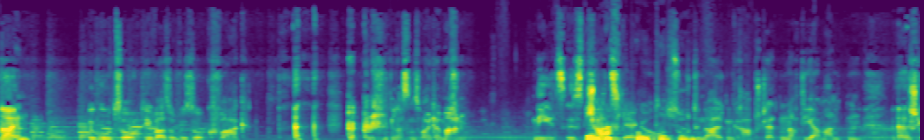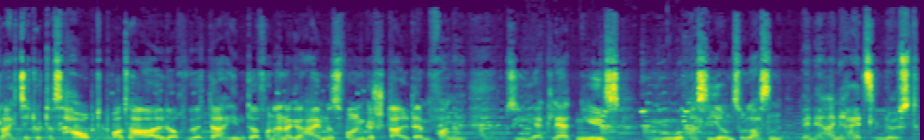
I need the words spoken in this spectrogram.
Nein? Gut so, die war sowieso Quark. Lass uns weitermachen. Nils ist macht Schatzjäger und sucht in alten Grabstätten nach Diamanten. Er schleicht sich durch das Hauptportal, doch wird dahinter von einer geheimnisvollen Gestalt empfangen. Sie erklärt Nils, nur passieren zu lassen, wenn er ein Rätsel löst.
